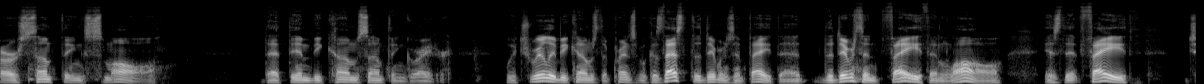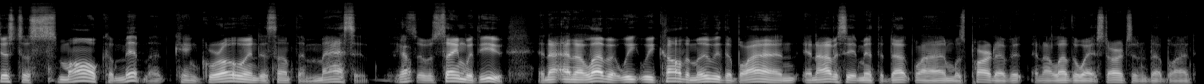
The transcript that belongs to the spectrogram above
are something small that then becomes something greater, which really becomes the principle. Because that's the difference in faith. That the difference in faith and law is that faith, just a small commitment, can grow into something massive. Yep. So it's same with you, and I, and I love it. We we call the movie The Blind, and obviously it meant the duck blind was part of it, and I love the way it starts in a duck blind.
